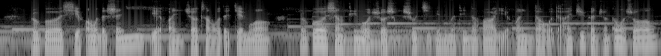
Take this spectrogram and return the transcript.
如果喜欢我的声音，也欢迎收藏我的节目哦。如果想听我说什么书籍给你们听的话，也欢迎到我的 IG 粉专跟我说哦。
